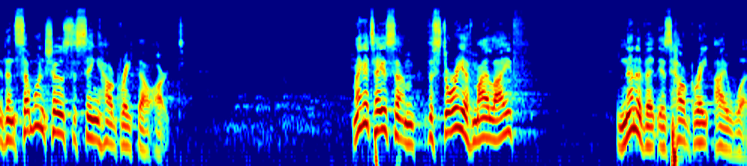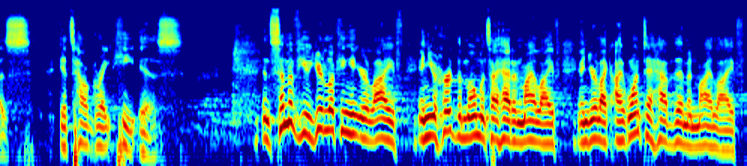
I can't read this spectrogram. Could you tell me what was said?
And then someone chose to sing How Great Thou Art. And I gotta tell you something the story of my life, none of it is how great I was, it's how great He is. And some of you, you're looking at your life and you heard the moments I had in my life, and you're like, I want to have them in my life,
